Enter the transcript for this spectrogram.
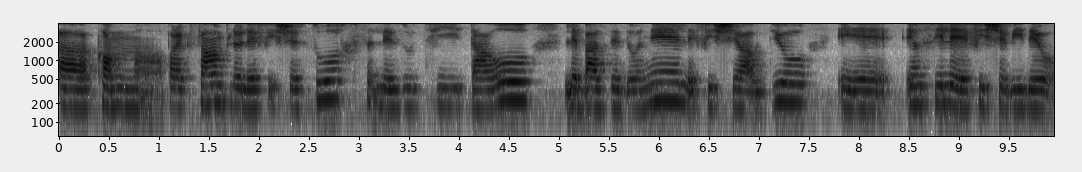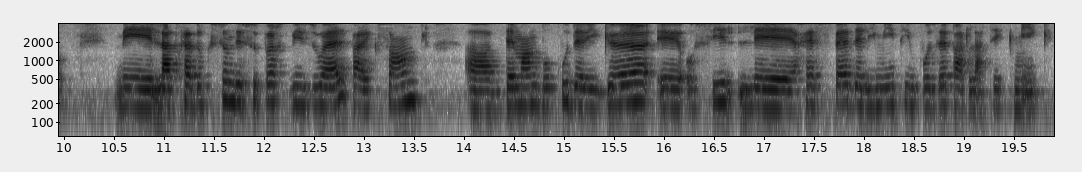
Euh, comme euh, par exemple les fichiers sources, les outils TAO, les bases de données, les fichiers audio et, et, aussi les fichiers vidéo. Mais la traduction des supports visuels, par exemple, euh, demande beaucoup de rigueur et aussi le respect des limites imposées par la technique.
